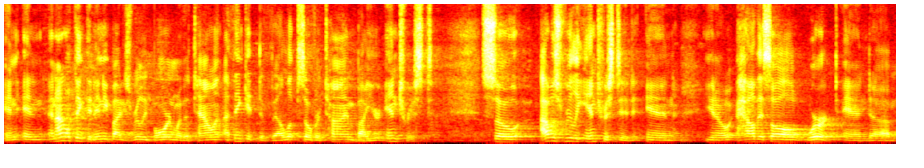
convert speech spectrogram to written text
And, and, and I don't think that anybody's really born with a talent. I think it develops over time by your interest. So I was really interested in, you know, how this all worked. And um,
